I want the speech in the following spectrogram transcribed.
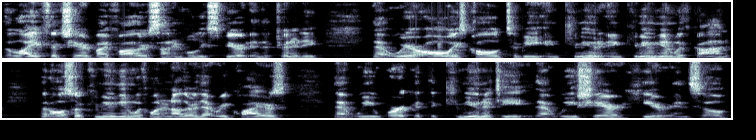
the life that's shared by Father, Son, and Holy Spirit in the Trinity, that we're always called to be in in communion with God, but also communion with one another that requires that we work at the community that we share here. And so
